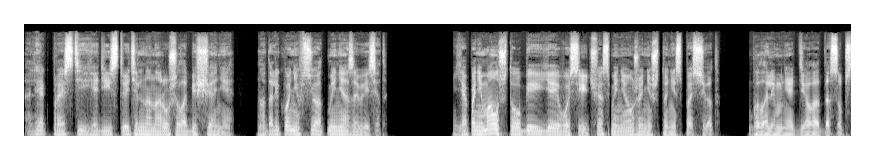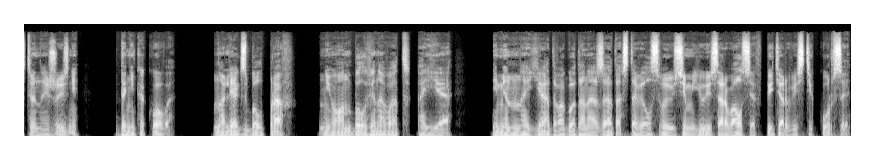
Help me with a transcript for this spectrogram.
«Олег, прости, я действительно нарушил обещание, но далеко не все от меня зависит». Я понимал, что убей я его сейчас, меня уже ничто не спасет. Было ли мне дело до собственной жизни? Да никакого. Но Лекс был прав. Не он был виноват, а я. Именно я два года назад оставил свою семью и сорвался в Питер вести курсы.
